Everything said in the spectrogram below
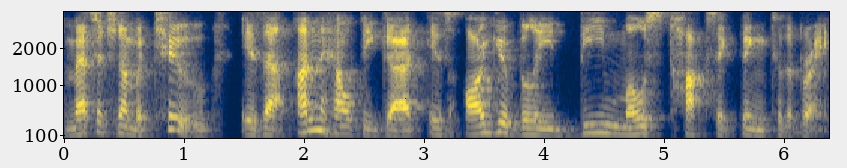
Message number two is that unhealthy gut is arguably the most toxic thing to the brain.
